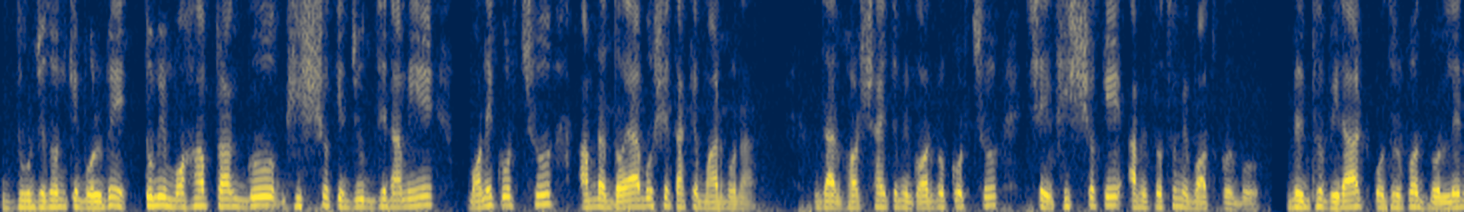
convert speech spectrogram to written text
দুর্যোধনকে বলবে, তুমি মহাপ্রাজ্ঞ ভীষ্মকে যুদ্ধে নামিয়ে মনে করছ আমরা দয়া বসে তাকে মারব না। যার ভরসায় তুমি গর্ব করছ সেই ভীষ্মকে আমি প্রথমে বধ করব। বৃদ্ধ বিরাট ও ধ্রুপদ বললেন,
